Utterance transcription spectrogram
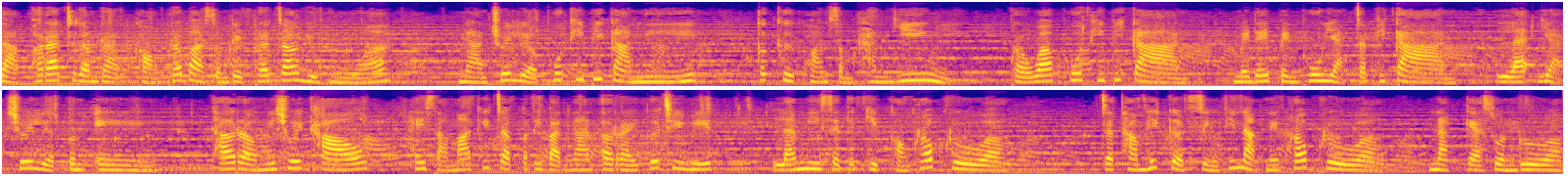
จากพระราชดำรัสของพระบาทสมเด็จพระเจ้าอยู่หัว งานช่วยเหลือผู้ที่พิการนี้ก็คือความสำคัญยิ่ง เพราะว่าผู้ที่พิการไม่ได้เป็นผู้อยากจะพิการ และอยากช่วยเหลือตนเอง ถ้าเราไม่ช่วยเขาให้สามารถที่จะปฏิบัติงานอะไรเพื่อชีวิต และมีเศรษฐกิจของครอบครัว จะทำให้เกิดสิ่งที่หนักในครอบครัว หนักแก่ส่วนรวม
